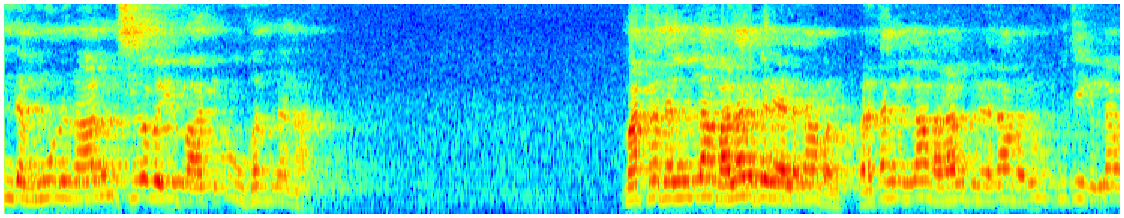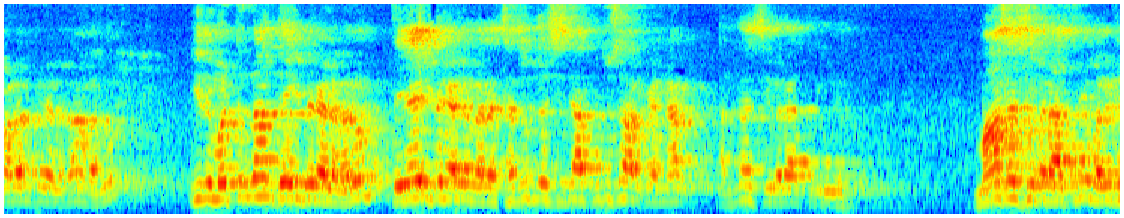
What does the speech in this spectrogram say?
இந்த மூணு நாளும் சிவ வழிபாட்டுக்கு உகந்த நாள். மற்றதெல்லாம் வளர்பிறையில தான் வரும். விரதங்கள்லாம் வளர்பிறையில தான் வரும். பூஜைகள்லாம் வளர்பிறையில தான் வரும். இது மட்டும்தான் தேய்பிறையில வரும். தேய்பிறையில வர சதுர்தசிதா புதுசாக இருக்க நாள். அதுதான் சிவராத்திரிங்கிறது. மாச சிவராத்திரி வருஷ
